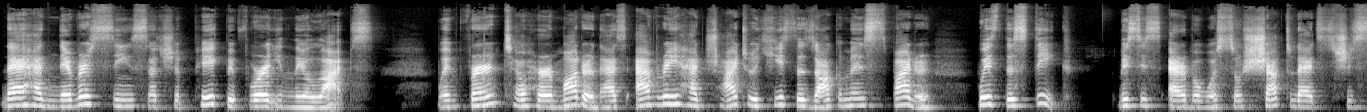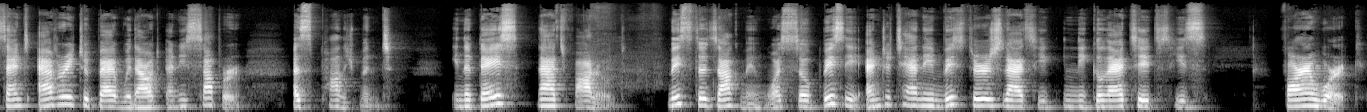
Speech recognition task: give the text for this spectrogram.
they had never seen such a pig before in their lives. When Fern told her mother that Avery had tried to hit the Zuckerman spider with the stick, Mrs. Arable was so shocked that she sent Avery to bed without any supper as punishment. In the days that followed, Mr. Zuckerman was so busy entertaining visitors that he neglected his farm work.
